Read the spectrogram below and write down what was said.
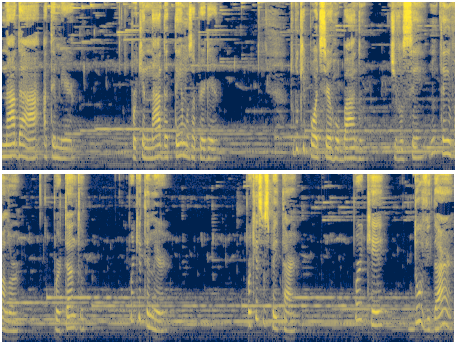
Nada há a temer, porque nada temos a perder. Tudo que pode ser roubado de você não tem valor. Portanto, por que temer? Por que suspeitar? Por que duvidar?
